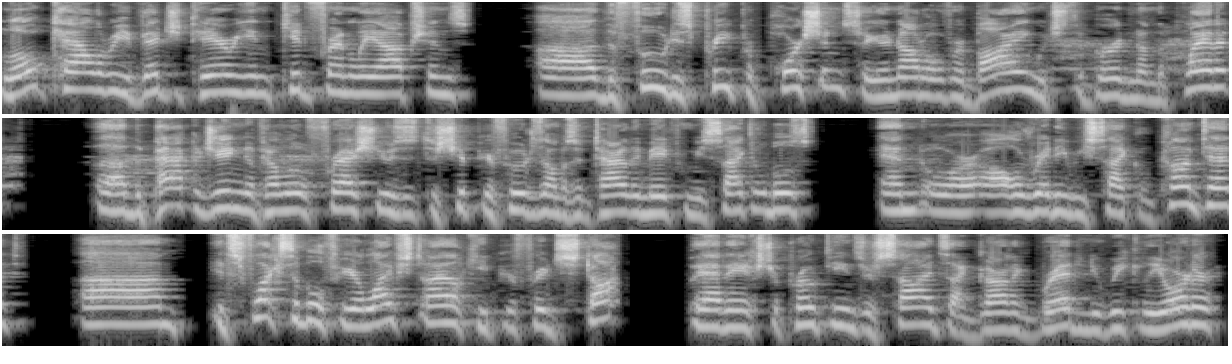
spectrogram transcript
Low calorie, vegetarian, kid friendly options. Uh, the food is pre-proportioned, so you're not overbuying, which is a burden on the planet. Uh, the packaging of HelloFresh uses to ship your food is almost entirely made from recyclables and or already recycled content. Um, it's flexible for your lifestyle. Keep your fridge stocked by adding extra proteins or sides like garlic bread in your weekly order.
